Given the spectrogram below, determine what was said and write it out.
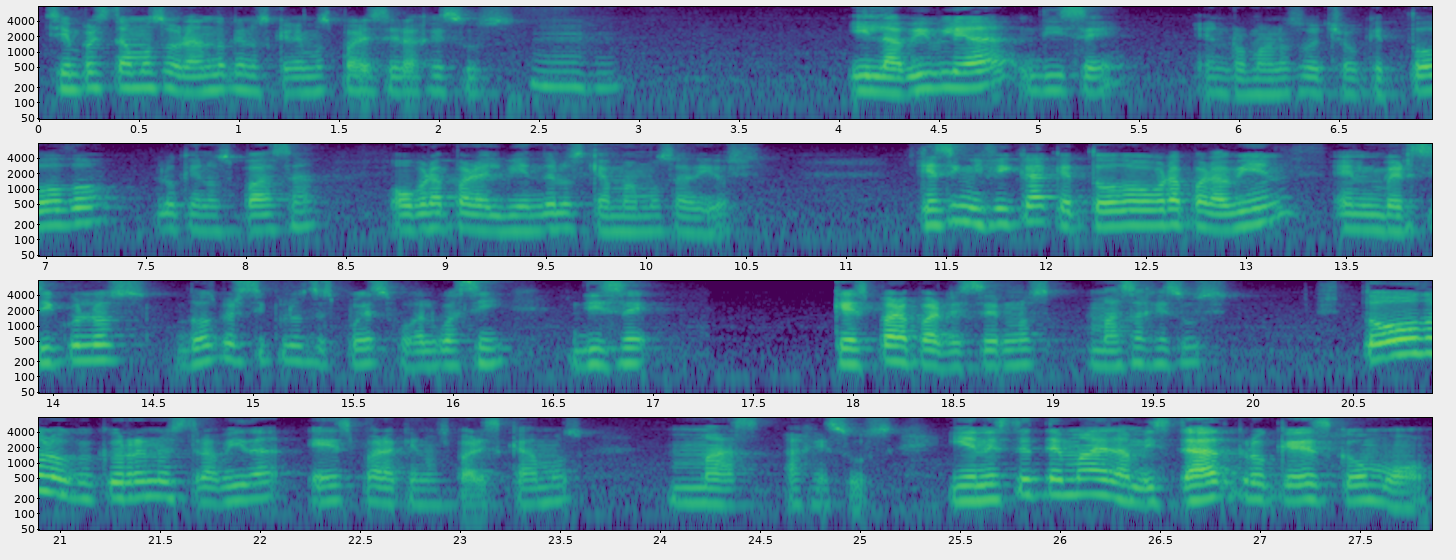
siempre estamos orando que nos queremos parecer a Jesús. Uh -huh. Y la Biblia dice en Romanos 8 que todo lo que nos pasa obra para el bien de los que amamos a Dios. ¿Qué significa que todo obra para bien? En versículos, dos versículos después o algo así, dice que es para parecernos más a Jesús. Todo lo que ocurre en nuestra vida es para que nos parezcamos más a Jesús. Y en este tema de la amistad creo que es como,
